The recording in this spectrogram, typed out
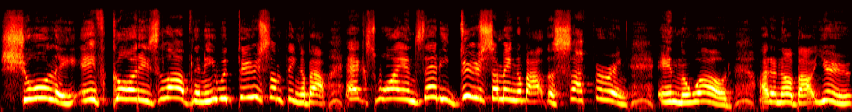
surely if God is love, then he would do something about X, Y, and Z. He'd do something about the suffering in the world. I don't know about you,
